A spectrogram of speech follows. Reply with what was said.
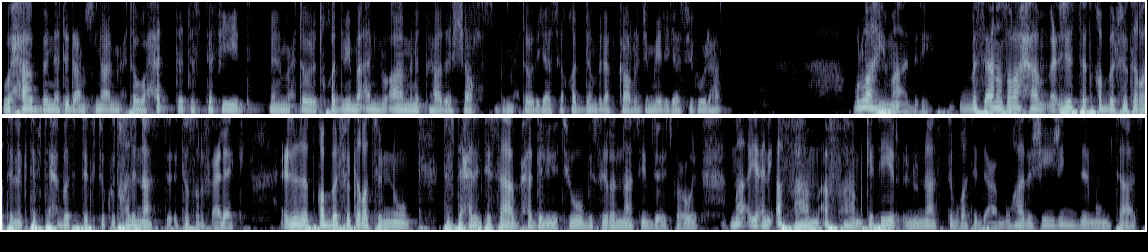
وحابة إنها تدعم صناع المحتوى حتى تستفيد من المحتوى اللي تقدم بما أنه آمنت بهذا الشخص بالمحتوى اللي جالس يقدم بالأفكار الجميلة اللي جالس يقولها؟ والله ما أدري. بس أنا صراحة عجزت أتقبل فكرة إنك تفتح بث تيك توك وتخلي الناس تصرف عليك. عجزت أتقبل فكرة إنه تفتح الانتساب حق اليوتيوب يصير الناس يبدأوا يدفعوا لك ما يعني أفهم أفهم كثير إنه الناس تبغى تدعم وهذا شيء جدا ممتاز.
